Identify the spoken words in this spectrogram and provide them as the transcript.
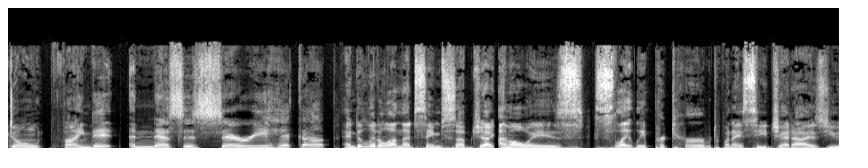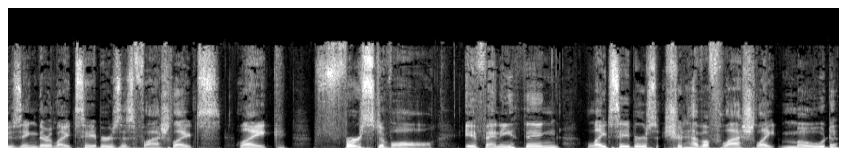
don't find it a necessary hiccup. And a little on that same subject, I'm always slightly perturbed when I see Jedi's using their lightsabers as flashlights. Like, first of all, if anything, lightsabers should have a flashlight mode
